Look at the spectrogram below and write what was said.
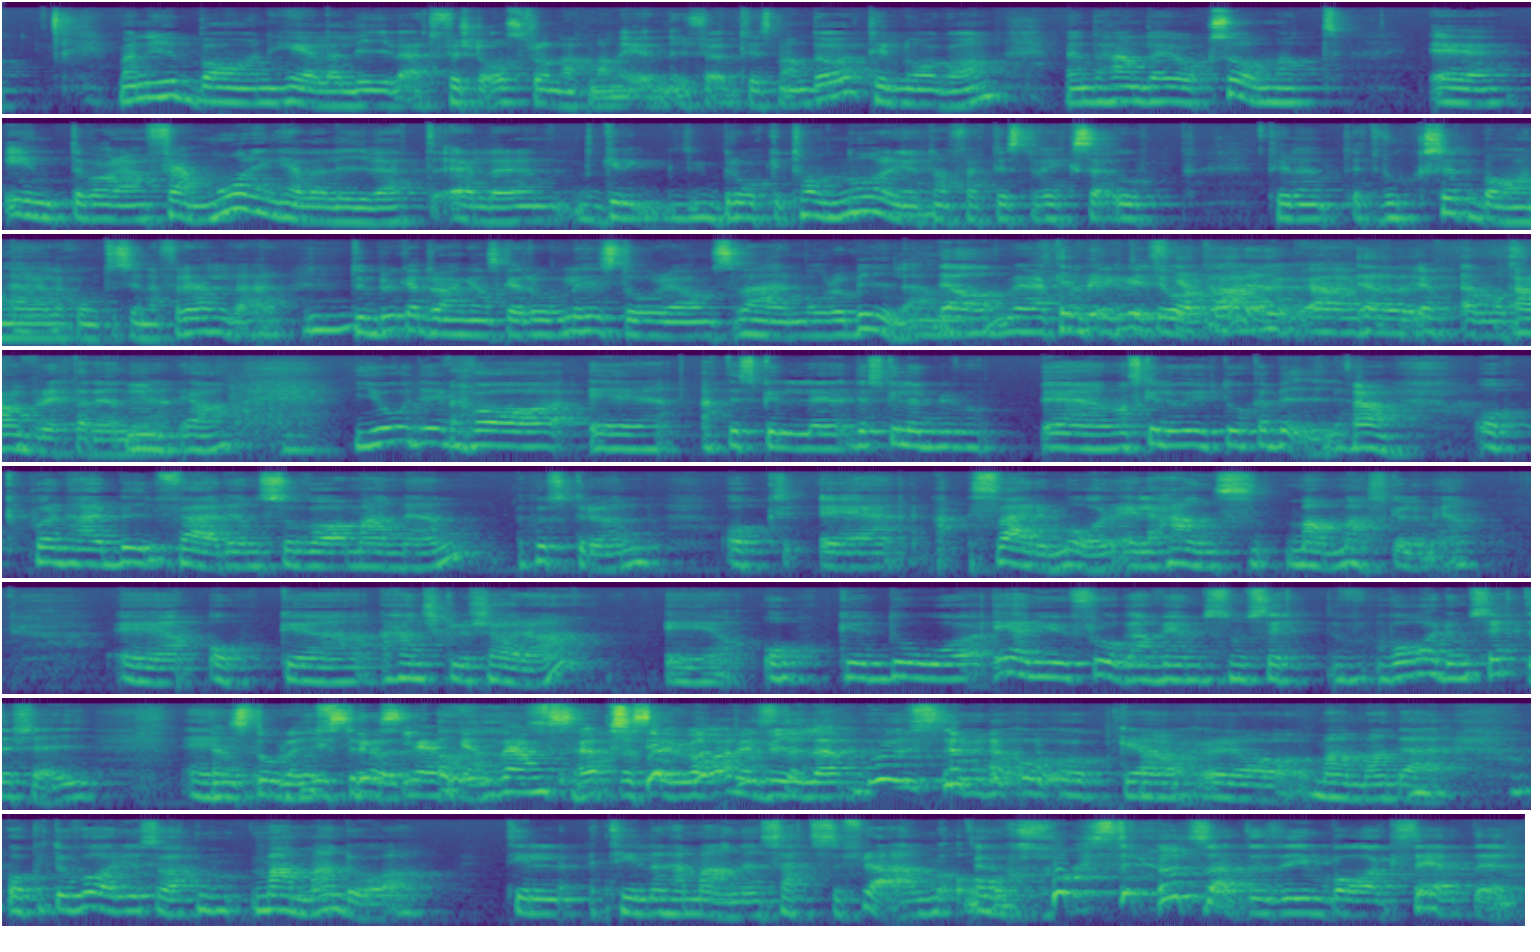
Man är ju barn hela livet förstås från att man är nyfödd tills man dör till någon. Men det handlar ju också om att eh, inte vara en femåring hela livet eller en bråkig tonåring utan faktiskt växa upp till en, ett vuxet barn i relation till sina föräldrar. Mm. Du brukar dra en ganska rolig historia om svärmor och bilen. Ja, men jag kommer inte riktigt ihåg. ja, jag, jag måste ja. berätta den igen. Ja. Jo, det var eh, att det skulle, det skulle bli, eh, man skulle ut och åka bil. Ja. Och på den här bilfärden så var mannen, hustrun och eh, svärmor, eller hans mamma skulle med. Eh, och eh, han skulle köra. Eh, och då är det ju frågan vem som sätt, var de sätter sig. Eh, Den stora gissningsleken. Vem sätter sig var i bilen? Hustrun och, och ja. Ja, mamman där. Och då var det ju så att mamman då till, till den här mannen satte sig fram och hustrun satte sig i baksätet.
